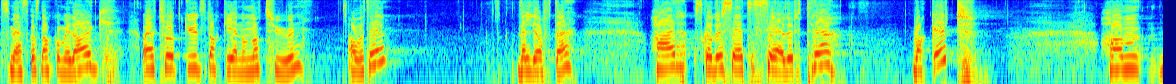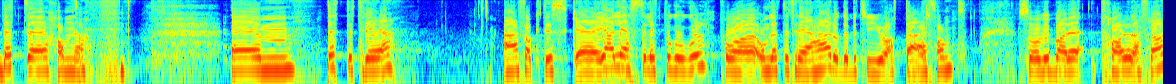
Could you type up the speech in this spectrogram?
Som jeg skal snakke om i dag. Og jeg tror at Gud snakker gjennom naturen av og til. Veldig ofte. Her skal dere se et sedertre. Vakkert. Han Dette Han, ja. um, dette treet er faktisk eh, Jeg leste litt på Google på, om dette treet her, og det betyr jo at det er sant. Så vi bare tar det derfra.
